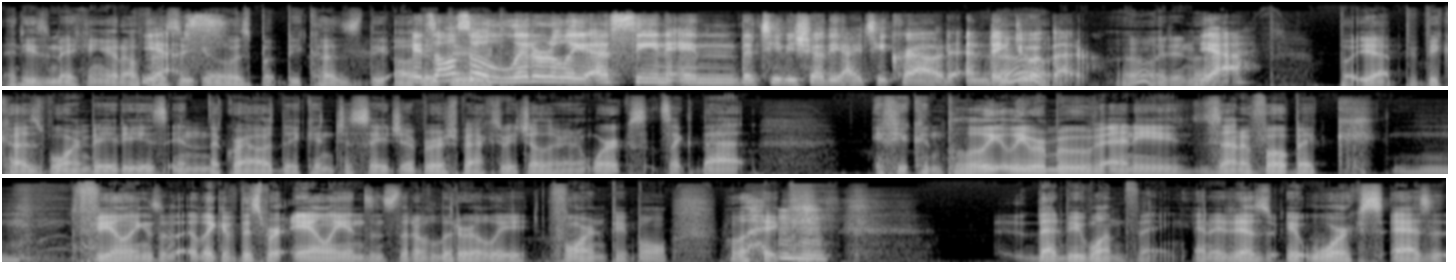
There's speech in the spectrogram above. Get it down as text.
and he's making it up as he goes. But because the other It's also dude- literally a scene in the TV show The IT Crowd, and they do Oh. it better. oh, I didn't know. Yeah. But yeah, because Warren Beatty is in the crowd, they can just say gibberish back to each other and it works. It's like that. If you completely remove any xenophobic feelings of like if this were aliens instead of literally foreign people, like Mhm. that'd be one thing. And it is it works as a,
